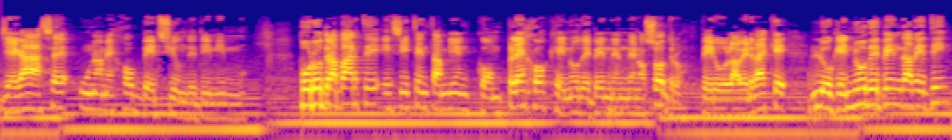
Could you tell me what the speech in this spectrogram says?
llegar a ser una mejor versión de ti mismo. Por otra parte, existen también complejos que no dependen de nosotros, pero la verdad es que lo que no dependa de ti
